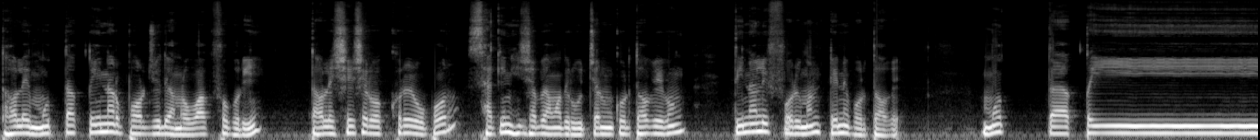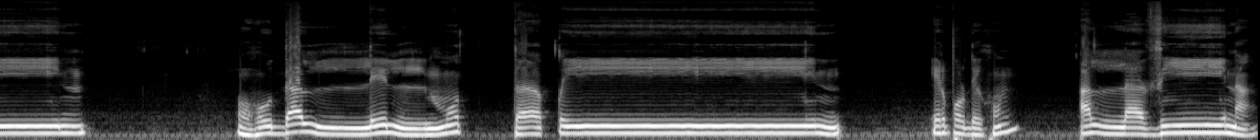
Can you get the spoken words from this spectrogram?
তাহলে মুত্তাকিনার পর যদি আমরা ওয়াকফ করি, তাহলে শেষের অক্ষরের উপর সাকিন হিসাবে আমাদের উচ্চারণ করতে হবে এবং তিন আলিফ পরিমাণ টেনে পড়তে হবে। মুত্তাকিন। হুদাল্লিল মুত্তাকিন এরপর দেখুন আল্লাদিনা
